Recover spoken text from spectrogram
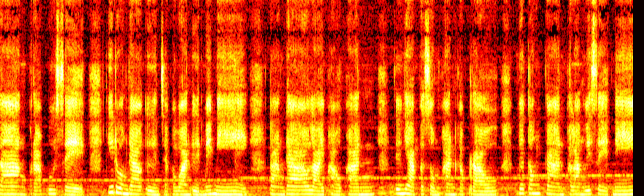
สร้าง พระผู้เสกที่ดวงดาวอื่นจักรวาลอื่นไม่มี ต่างดาวหลายเผ่าพันธุ์ จึงอยากผสมพันธุ์กับเรา เพื่อต้องการพลังวิเศษนี้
